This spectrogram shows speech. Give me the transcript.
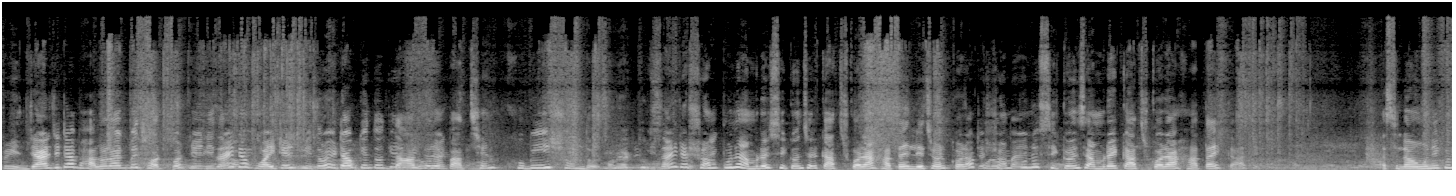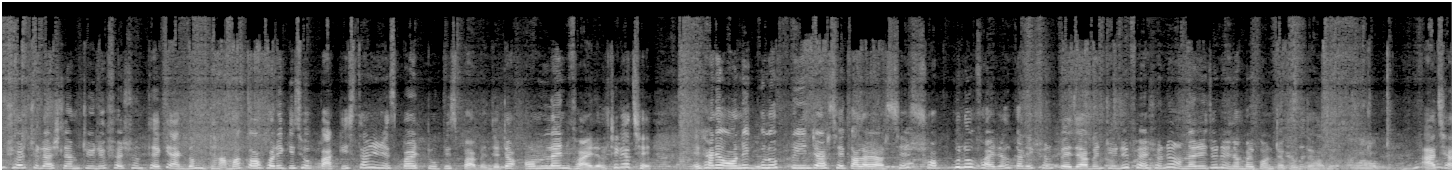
প্রিন্ট যার যেটা ভালো লাগবে ঝটপট নিয়ে নিতে এটা হোয়াইটের ভিতরে এটাও কিন্তু দারুণ পাচ্ছেন খুবই সুন্দর। মানে একদম ডিজাইন এটা সম্পূর্ণ আমরা সিকোয়েন্সের কাজ করা হাতায় লেচার করা সম্পূর্ণ সিকোয়েন্স আমরাই কাজ করা হাতায় কাজ। আসসালামু আলাইকুম স্যার চলে আসলাম টিউলিপ ফ্যাশন থেকে। একদম ধামাকা অফারে কিছু পাকিস্তানি ইন্সপায়ার টু পিস পাবেন, যেটা অনলাইন ভাইরাল ঠিক আছে? এখানে অনেকগুলো প্রিন্ট আসছে কালার আসছে, সবগুলো ভাইরাল কালেকশন পেয়ে যাবেন টিউলিপ ফ্যাশনে অনলাইনের জন্য এই নাম্বার কন্ট্যাক্ট করতে হবে। আচ্ছা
